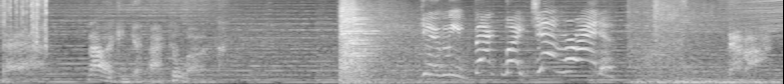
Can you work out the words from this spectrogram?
There. Now I can get back to work. Give me back my gem, Red! Never!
